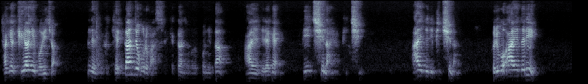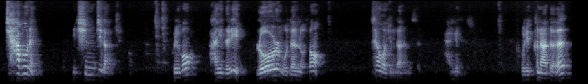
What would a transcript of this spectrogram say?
자기가 귀하게 보이죠. 근데 그 객관적으로 봤어요. 객관적으로 보니까 아이들에게 빛이 나요. 빛이. 아이들이 빛이 나요. 그리고 아이들이 차분해. 이 심지가 깊고. 그리고 아이들이 롤 모델로서 세워진다는 것을 알게 됐어요. 우리 큰아들,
